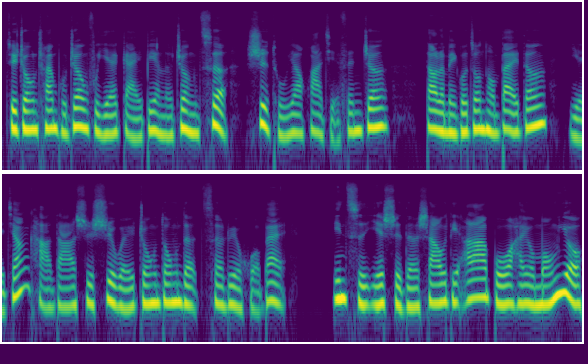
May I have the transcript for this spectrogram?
最终，川普政府也改变了政策，试图要化解纷争。到了美国总统拜登，也将卡达是视为中东的策略伙伴，因此也使得沙乌地阿拉伯还有盟友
